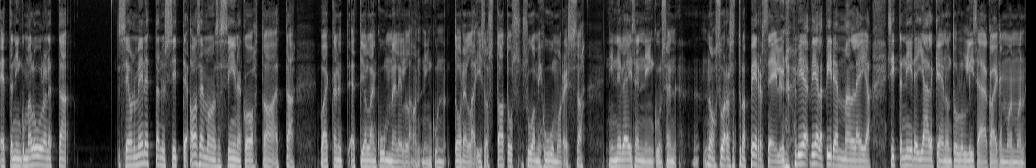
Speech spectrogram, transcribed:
Että niin kuin mä luulen, että se on menettänyt sitten asemaansa siinä kohtaa, että vaikka nyt, että jollain kummelilla on niin kuin todella iso status Suomi-huumorissa – niin ne vei sen, niin kuin sen no suoraan sanottuna perseilyn vie, vielä pidemmälle ja sitten niiden jälkeen on tullut lisää kaiken maailman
